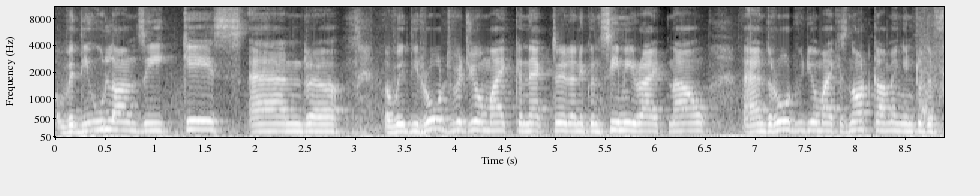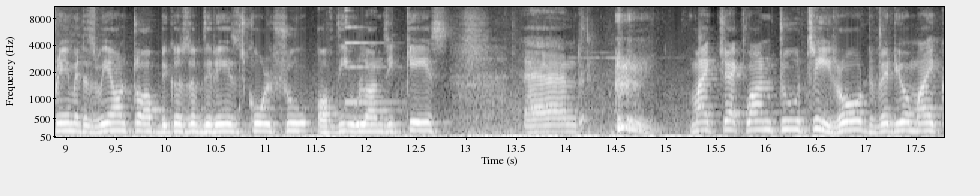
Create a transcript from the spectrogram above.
with the Ulanzi case and uh, with the Rode video mic connected and you can see me right now. And the Rode video mic is not coming into the frame. It is way on top because of the raised cold shoe of the Ulanzi case. And mic check one two three Rode video mic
